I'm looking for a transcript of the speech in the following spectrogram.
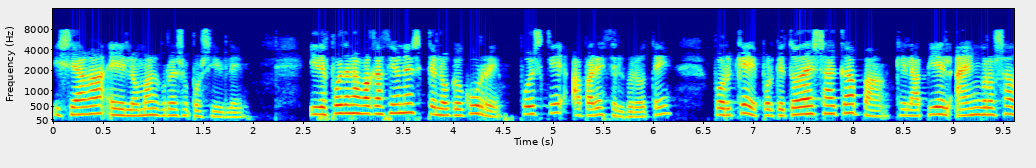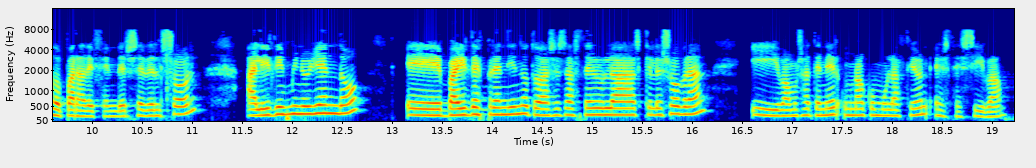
y se haga eh, lo más grueso posible. Y después de las vacaciones, ¿qué es lo que ocurre? Pues que aparece el brote. ¿Por qué? Porque toda esa capa que la piel ha engrosado para defenderse del sol, al ir disminuyendo, eh, va a ir desprendiendo todas esas células que le sobran y vamos a tener una acumulación excesiva.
